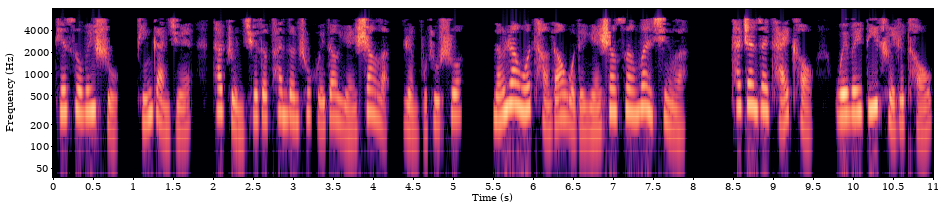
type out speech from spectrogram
天色微曙，凭感觉，他准确的判断出回到原上了，忍不住说：“能让我躺到我的原上，算万幸了。”他站在台口，微微低垂着头，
